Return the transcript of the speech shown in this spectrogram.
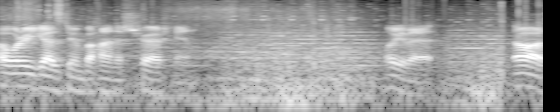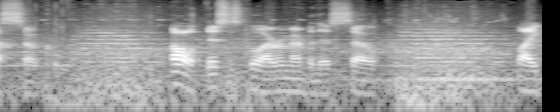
Oh, what are you guys doing behind this trash can? Look at that. Oh, so cool. Oh, this is cool. I remember this. So, like,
